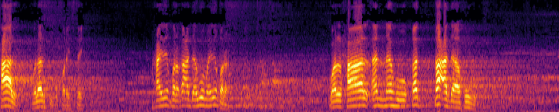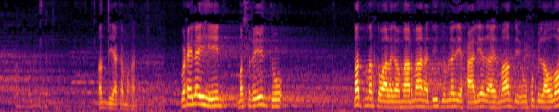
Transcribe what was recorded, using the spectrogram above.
xaal walaalkii uu fadhiistay maxaa idiin qoran? Qacda abuuhu ma idiin qoran? Wاlxaal annahu qad qacda akuuhu qadiyaa ka maqan. Waxay leeyihiin basriyiintu qad marka waa laga maarmaan haddii jumladii xaaliyada ahayd maadi uu ku bilowdo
